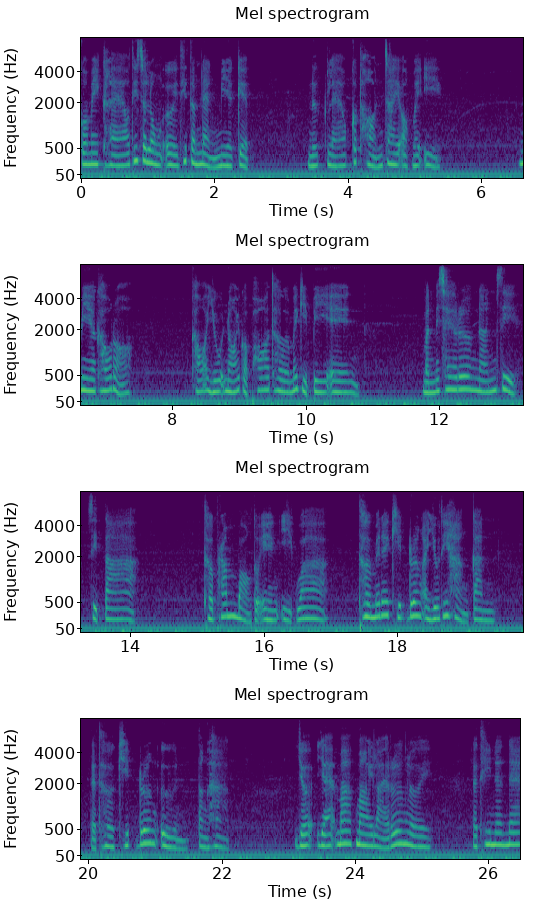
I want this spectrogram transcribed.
ก็ไม่แคล้วที่จะลงเอยที่ตำแหน่งเมียเก็บ นึกแล้วก็ถอนใจออกมาอีก เมียเขาเหรอ เขาอายุน้อยกว่าพ่อเธอไม่กี่ปีเอง มันไม่ใช่เรื่องนั้นสิ สิตา เธอพร่ำบอกตัวเองอีกว่า เธอไม่ได้คิดเรื่องอายุที่ห่างกัน แต่เธอคิดเรื่องอื่นต่างหาก เยอะแยะมากมายหลายเรื่องเลย และที่แน่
